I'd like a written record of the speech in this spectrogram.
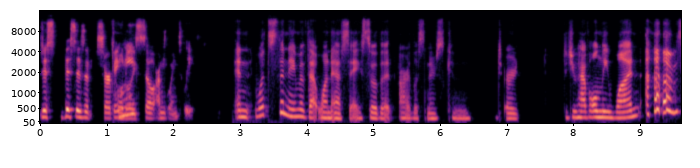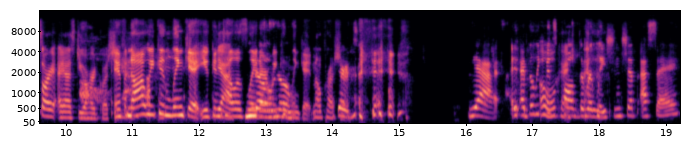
just this isn't serving Totally. me so i'm going to leave And what's the name of that one essay so that our listeners can or did you have only one? I'm sorry, I asked you a hard Oh, question. If not, we can link it. You can Yeah. tell us later. No, we no. can link it. No pressure. yeah i, I believe Oh, it's okay. called the relationship essay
